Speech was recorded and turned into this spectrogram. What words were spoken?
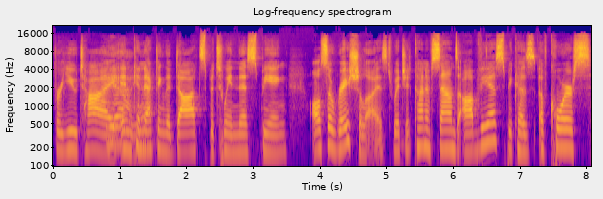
for you, Ty, Yeah, in yeah. connecting the dots between this being also racialized, which it kind of sounds obvious because, of course,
